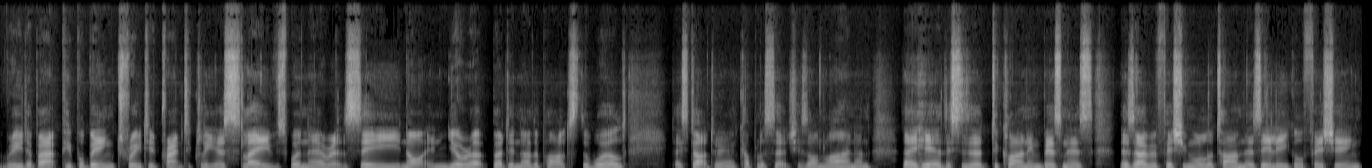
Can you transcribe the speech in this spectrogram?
read about people being treated practically as slaves when they're at sea, not in Europe but in other parts of the world they start doing a couple of searches online and they hear this is a declining business. There's overfishing all the time. There's illegal fishing.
